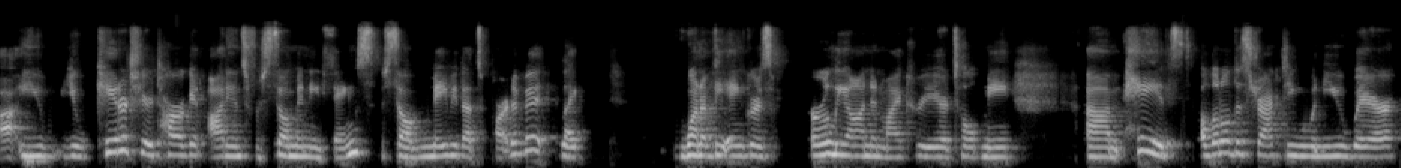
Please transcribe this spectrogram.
uh, you you cater to your target audience for so many things so maybe that's part of it like one of the anchors early on in my career told me um, hey it's a little distracting when you wear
